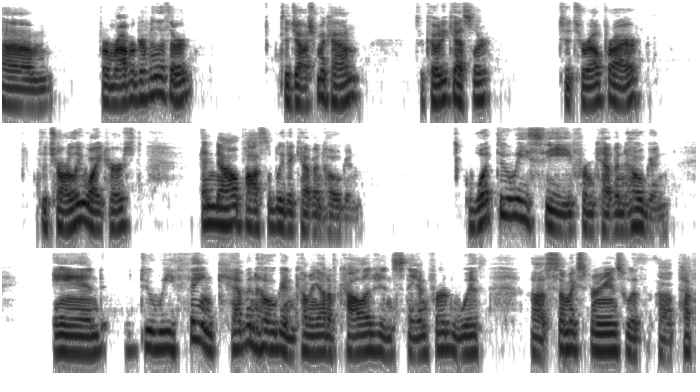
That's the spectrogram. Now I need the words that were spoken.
um, from Robert Griffin III to Josh McCown to Cody Kessler to Terrelle Pryor to Charlie Whitehurst and now possibly to Kevin Hogan. What do we see from Kevin Hogan? And do we think Kevin Hogan coming out of college in Stanford with uh, some experience with uh, Pep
